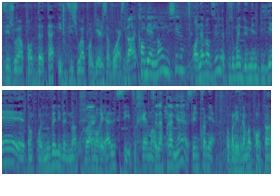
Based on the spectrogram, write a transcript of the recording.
10 joueurs pour Dota et 10 joueurs pour Gears of War. Il va y avoir combien de monde? Ici, là? On a vendu euh, plus ou moins 2000 billets, euh, donc pour un nouvel événement Ouais. à Montréal, c'est vraiment C'est la première. C'est une première. Donc on est vraiment content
